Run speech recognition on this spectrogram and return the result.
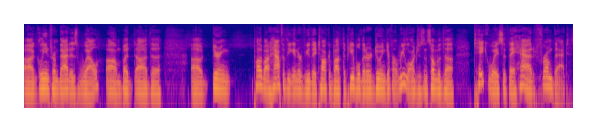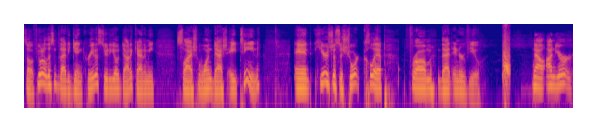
uh, glean from that as well. Um, but uh, the uh, during probably about half of the interview, they talk about the people that are doing different relaunches and some of the takeaways that they had from that. So if you want to listen to that again, creativestudio.academy slash one dash 18. And here's just a short clip from that interview. Now, on your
